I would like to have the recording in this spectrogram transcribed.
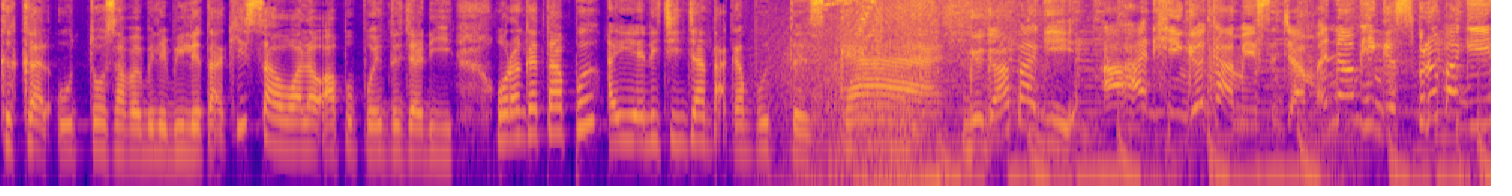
kekal utuh sampai bila-bila tak kisah walau apa pun yang terjadi. Orang kata apa? Air yang dicincang takkan putus kan? Gegar pagi Ahad hingga Kamis jam 6 hingga 10 pagi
